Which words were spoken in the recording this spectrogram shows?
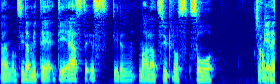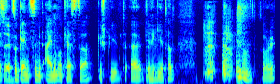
Ähm, und sie damit der, die erste ist, die den Mahler-Zyklus so Zur komplett Gänze. zur Gänze mit einem Orchester gespielt, äh, Mhm. dirigiert hat. Sorry.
